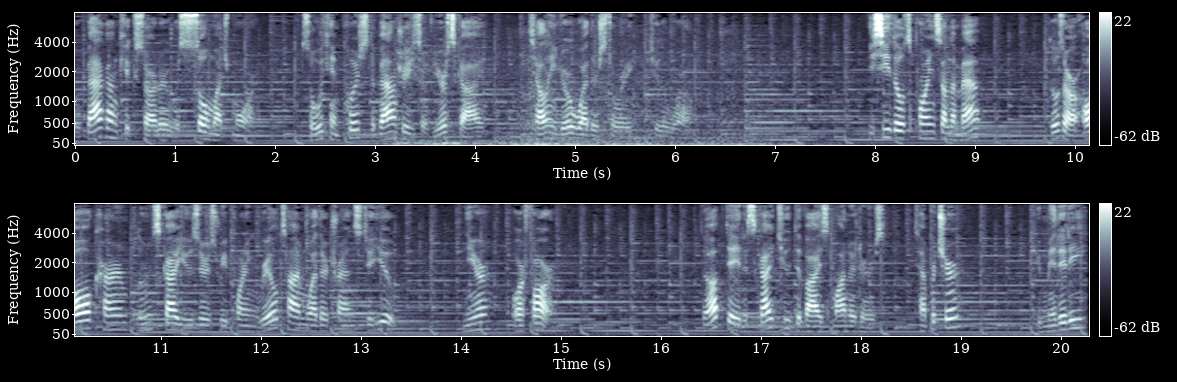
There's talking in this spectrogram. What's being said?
we're back on Kickstarter with so much more, so we can push the boundaries of your sky telling your weather story to the world. You see those points on the map? Those are all current Bloomsky users reporting real-time weather trends to you, near or far. The updated Sky 2 device monitors temperature, humidity,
